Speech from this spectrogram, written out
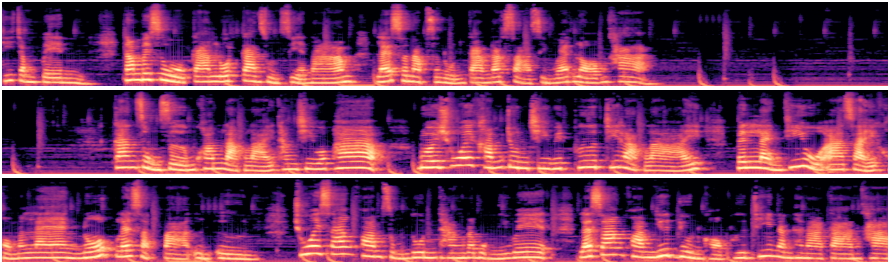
ที่จำเป็นนำไปสู่การลดการสูญเสียน้ำและสนับสนุนการรักษาสิ่งแวดล้อมค่ะการส่งเสริมความหลากหลายทางชีวภาพ โดยช่วยค้ำจุนชีวิตพืชที่หลากหลาย เป็นแหล่งที่อยู่อาศัยของแมลง นก และสัตว์ป่าอื่นๆ ช่วยสร้างความสมดุลทางระบบนิเวศ และสร้างความยืดหยุ่นของพื้นที่นันทนาการค่ะ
